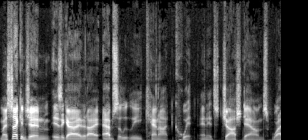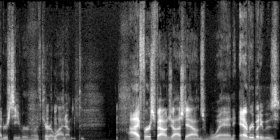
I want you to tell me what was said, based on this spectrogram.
My second gen is a guy that I absolutely cannot quit, and it's Josh Downs, wide receiver, North Carolina. I first found Josh Downs when everybody was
